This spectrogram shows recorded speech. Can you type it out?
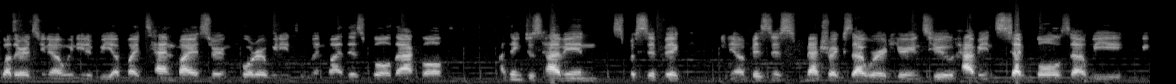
whether it's you know we need to be up by ten by a certain quarter, we need to win by this goal, that goal. I think just having specific you know business metrics that we're adhering to, having set goals that we we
